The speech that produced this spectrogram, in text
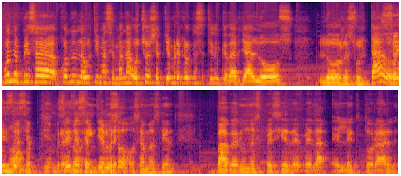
¿Cuándo empieza? ¿Cuándo es la última semana? 8 de septiembre creo que se tienen que dar ya los, los resultados. 6 ¿no? de septiembre. 6 de ¿no? septiembre. Incluso, o sea, más bien va a haber una especie de veda electoral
